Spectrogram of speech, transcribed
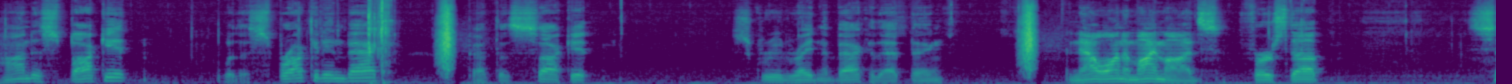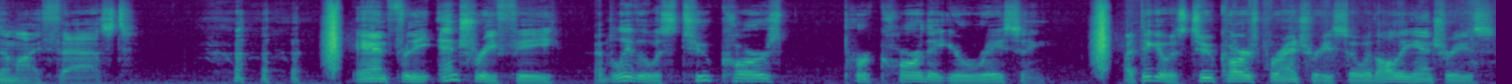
Honda sprocket with a sprocket in back. Got the socket screwed right in the back of that thing. And now on to my mods. First up, semi-fast. and for the entry fee, I believe it was two cars per car that you're racing. I think it was two cars per entry, so with all the entries,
